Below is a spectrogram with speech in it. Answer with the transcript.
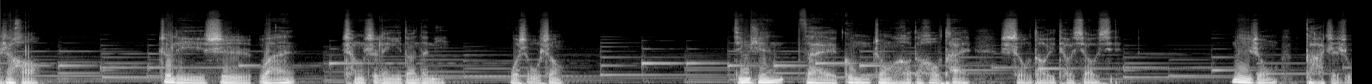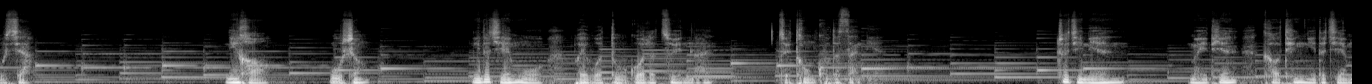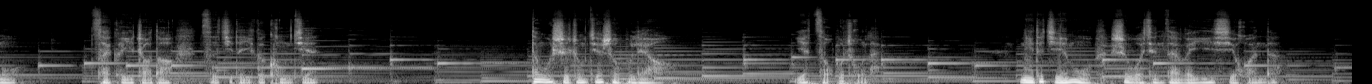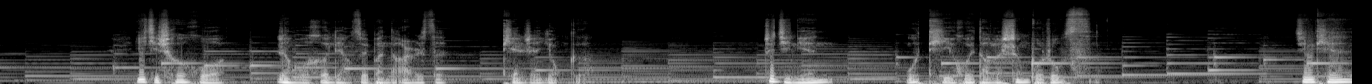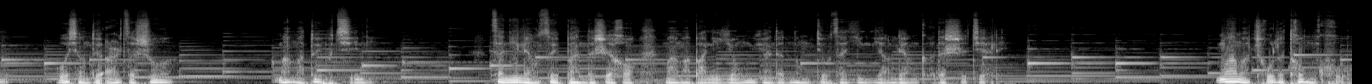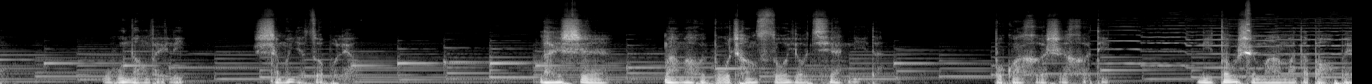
晚上好，这里是晚安城市另一端的你，我是无声。今天在公众号的后台收到一条消息，内容大致如下：你好，无声，你的节目陪我度过了最难、最痛苦的三年。这几年，每天靠听你的节目。才可以找到自己的一个空间，但我始终接受不了，也走不出来。你的节目是我现在唯一喜欢的。一起车祸，让我和两岁半的儿子天人永隔。这几年，我体会到了生不如死。今天，我想对儿子说。妈妈对不起你，在你两岁半的时候，妈妈把你永远的弄丢在阴阳两隔的世界里。妈妈除了痛苦，无能为力，什么也做不了。来世，妈妈会补偿所有欠你的，不管何时何地，你都是妈妈的宝贝。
